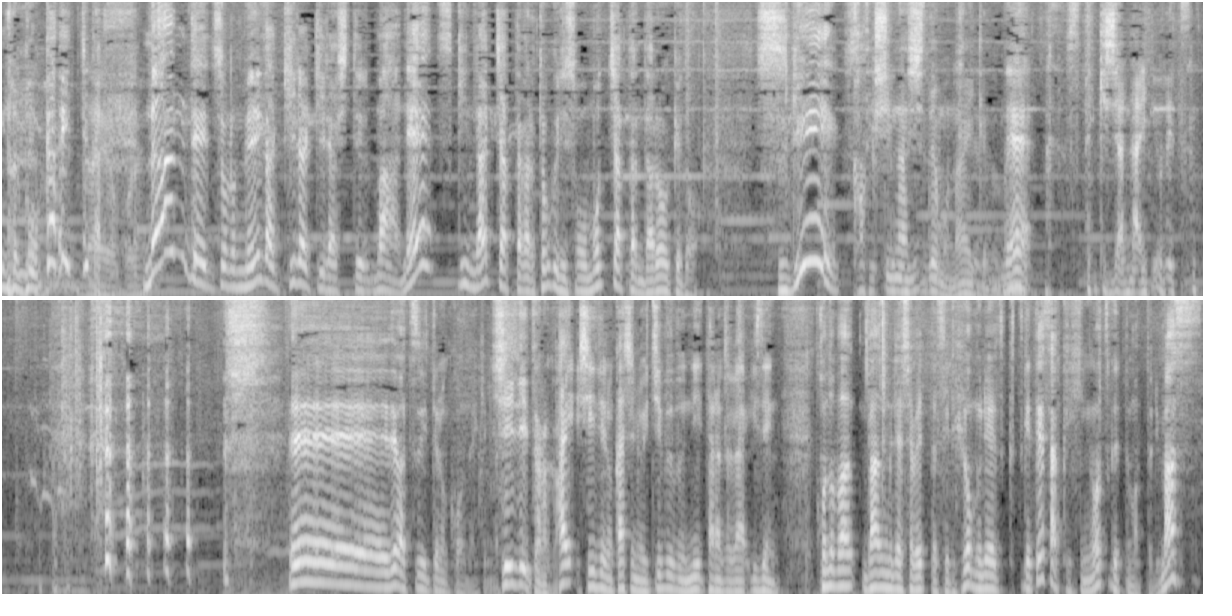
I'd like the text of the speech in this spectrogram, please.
な誤解っていうか、なんでその目がキラキラしてる、まあね、好きになっちゃったから特にそう思っちゃったんだろうけど、すげえ確信なしでもないけどねね。素敵じゃないよ、別に。えー、では続いてのコーナーいきます。CD 田中。はい、CD の歌詞の一部分に田中が以前、この番番組で喋ったセリフを無理やりくっつけて作品を作ってもらっております。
